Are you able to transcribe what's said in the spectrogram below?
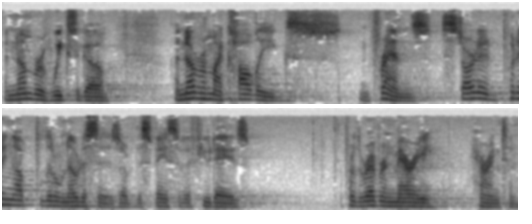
A number of weeks ago, a number of my colleagues and friends started putting up little notices over the space of a few days for the Reverend Mary Harrington.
